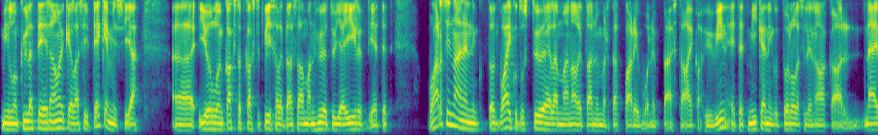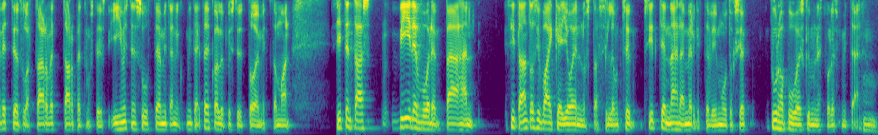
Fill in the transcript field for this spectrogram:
milloin kyllä tehdään oikeanlaisia tekemisiä, äh, jolloin 2025 aletaan saamaan hyötyjä irti. Että, että Varsinainen niin kuin, vaikutus työelämään aletaan ymmärtää parin vuoden päästä aika hyvin, että, että mikä niin kuin, todella silleen alkaa näivettyä tulla tarve, tarpeettomasti ihmisten suhteen, mitä, niin kuin, mitä tekoäly pystyy toimittamaan. Sitten taas viiden vuoden päähän, sitä on tosi vaikea jo ennustaa sille, mutta se, sitten nähdään merkittäviä muutoksia. Turha puhua edes kymmenestä vuodesta mitään. Hmm.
